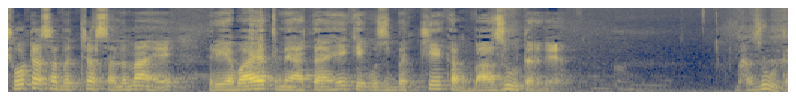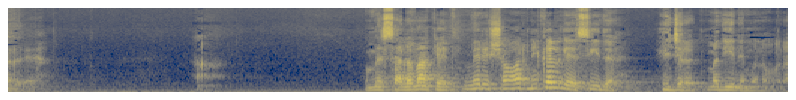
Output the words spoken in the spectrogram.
چھوٹا سا بچہ سلمہ ہے، روایت میں آتا ہے کہ اس بچے کا بازو اتر گیا۔ بازو اتر گیا۔ ہاں۔ ام سلمہ کہتی، میرے شوہر نکل گئے سیدھا ہجرت مدینہ منورہ۔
